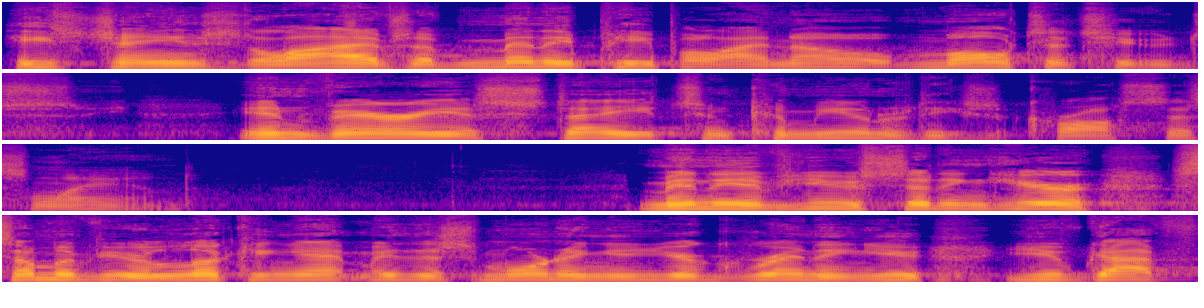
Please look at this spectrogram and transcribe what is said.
He's changed the lives of many people I know, multitudes in various states and communities across this land. Many of you sitting here, some of you are looking at me this morning and you're grinning. You, you've got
